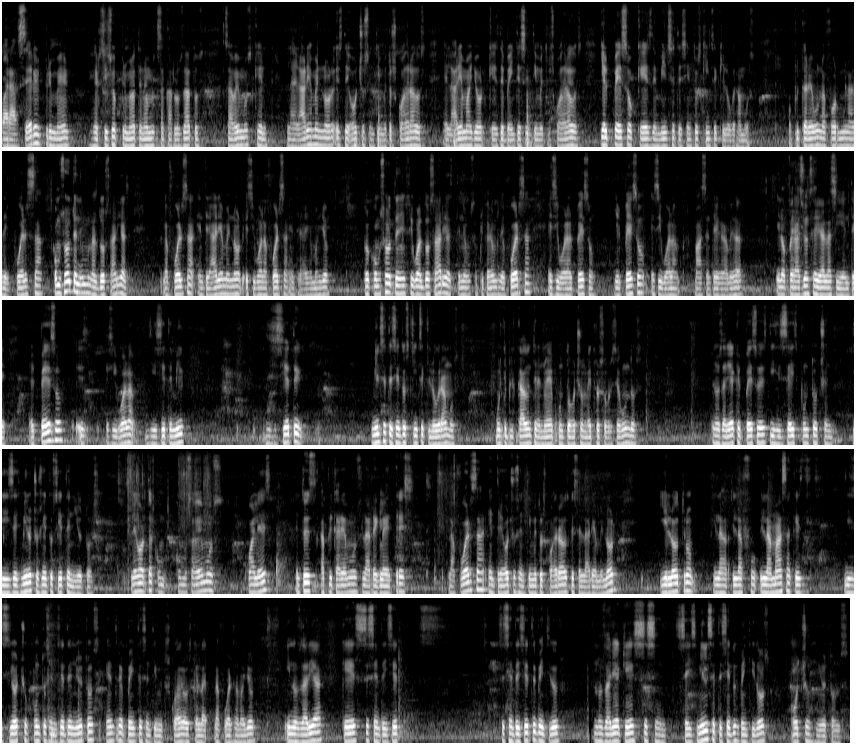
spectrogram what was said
Para hacer el primer ejercicio primero tenemos que sacar los datos. Sabemos que el, área menor es de 8 centímetros cuadrados, el área mayor que es de 20 centímetros cuadrados y el peso que es de 1715 kilogramos. Aplicaremos la fórmula de fuerza. Como solo tenemos las dos áreas, la fuerza entre área menor es igual a fuerza entre área mayor. Pero como solo tenemos igual dos áreas, tenemos aplicaremos de fuerza es igual al peso y el peso es igual a masa entre gravedad. Y la operación sería la siguiente. El peso es, igual a 17.000 17.715 kilogramos multiplicado entre 9.8 metros sobre segundos. Nos daría que el peso es 16.807 newtons. Luego ahorita como, como sabemos cuál es, entonces aplicaremos la regla de 3. La fuerza entre 8 centímetros cuadrados, que es el área menor, y el otro, y la, masa que es 18.67 newtons entre 20 centímetros cuadrados, que es la, la, fuerza mayor, y nos daría que es 67, 6722, nos daría que es 6.722 8 newtons.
